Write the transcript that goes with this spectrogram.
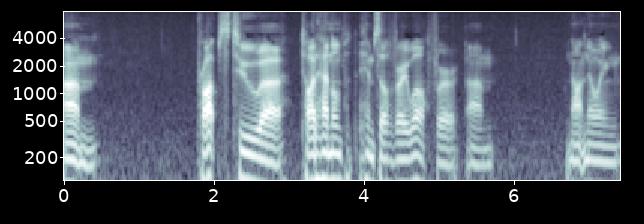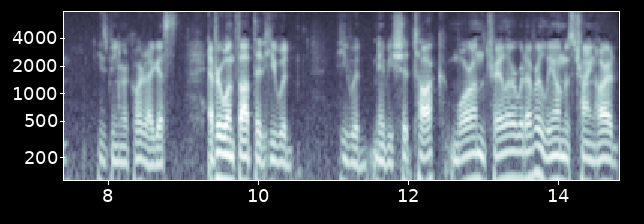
um, props to uh, Todd handled himself very well for um, not knowing he's being recorded. I guess everyone thought that he would he would maybe shit talk more on the trailer or whatever. Leon was trying hard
